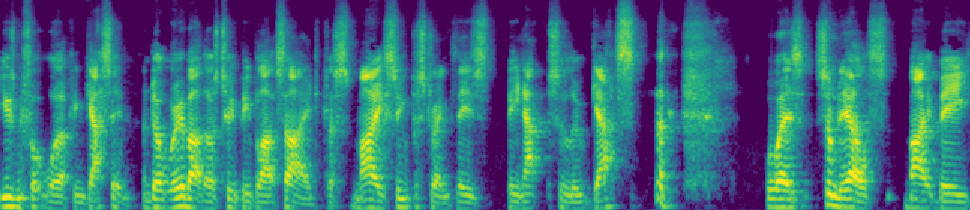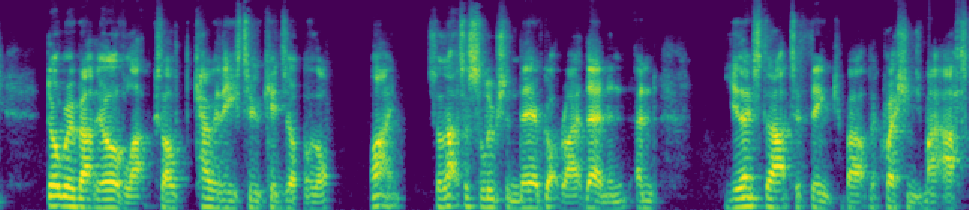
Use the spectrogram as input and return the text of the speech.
my footwork and gassing. And don't worry about those two people outside because my super strength is being absolute gas. Whereas somebody else might be, don't worry about the overlap because I'll carry these two kids over the line. So that's a solution they've got right then. And, and you then start to think about the questions you might ask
